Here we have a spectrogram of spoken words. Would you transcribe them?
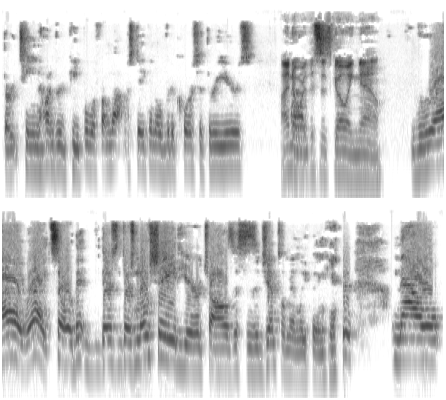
1300 people, if I'm not mistaken, over the course of three years. I know um, where this is going now. Right, right. So th- there's there's no shade here, Charles. This is a gentlemanly thing here. now,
